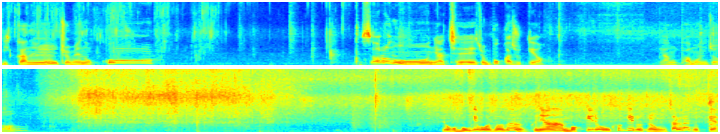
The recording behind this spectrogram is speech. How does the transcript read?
밑간을 좀 해놓고 썰어놓은 야채 좀 볶아줄게요. 양파 먼저. 요거 목이버섯은 그냥 먹기 좋은 크기로 좀 잘라줄게요.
